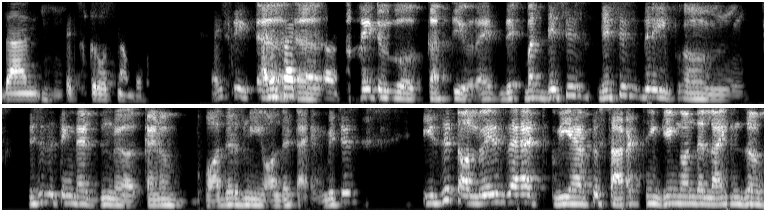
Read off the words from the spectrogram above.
than Mhm. its growth number. Right. See, And in uh, fact, uh, uh, sorry to cut you, right? The- but this is this is the um, this is the thing that uh, kind of bothers me all the time, which is is it always that we have to start thinking on the lines of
